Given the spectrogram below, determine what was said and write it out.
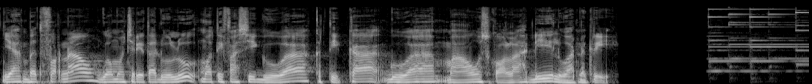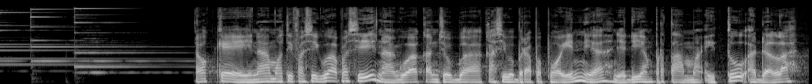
Ya, but for now gue mau cerita dulu motivasi gue ketika gue mau sekolah di luar negeri. Oke, nah motivasi gue apa sih? Nah, gue akan coba kasih beberapa poin ya. Jadi yang pertama itu adalah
